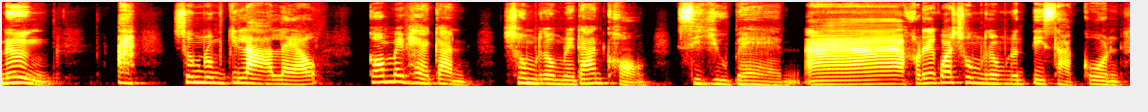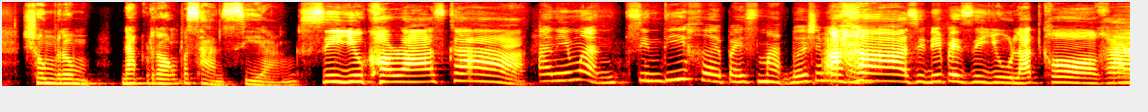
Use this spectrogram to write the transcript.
หนึ่งอะชมรมกีฬาแล้วก็ไม่แพ้กันชมรมในด้านของ CU Band อ่าเขาเรียกว่าชมรมดนตรีสากล ชมรมนักร้องประสานเสียง CU Chorus ค่ะ อันนี้เหมือนซินดี้เคยไปสมัครด้วยใช่ไหมอ่าคะสินี่เป็น CU รัดคอค่ะ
